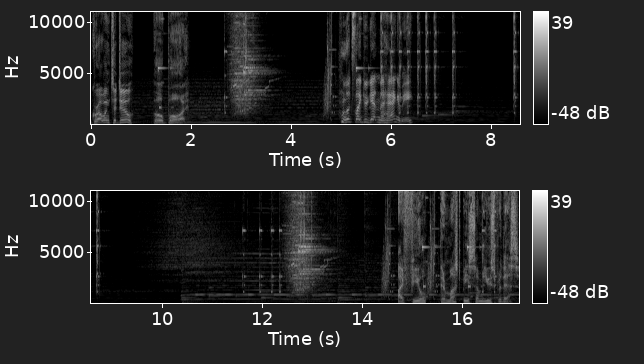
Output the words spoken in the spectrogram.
Growing to do? Oh boy. Looks like you're getting the hang of me. I feel there must be some use for this.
